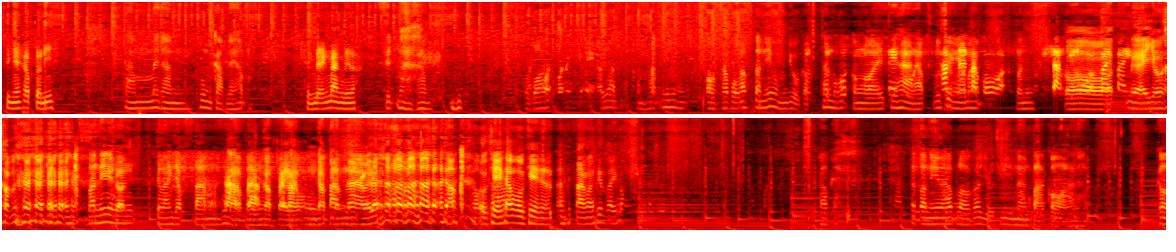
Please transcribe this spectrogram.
เป็นไงครับตอนนี้ตามไม่ทันพุ่มกลับเลยครับ แข็งแรงมากเลยนะ ฟิตมากครับ ผมว่าขออนุญาตสัมภาษณ์นิดนึงออกครับผมครับตอนนี้ผมอยู่กับท่านผู้กองร้อยที่ห้านะครับ รู้สึกยังไงบ้างครับตอนนี้ ก็เหนื่อยอยู่ครับ ตอนนี้กำลังกำลังจะตามผู้กับไปกลับไปครับกลับตามหน้าไปแล้วครับโอเคครับโอเคเดี๋ยวตามมาขึ้นไปครับ ครับและตอนนี้นะครับเราก็อยู่ที่นินป่าก่อแล้วนะครับ ก็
